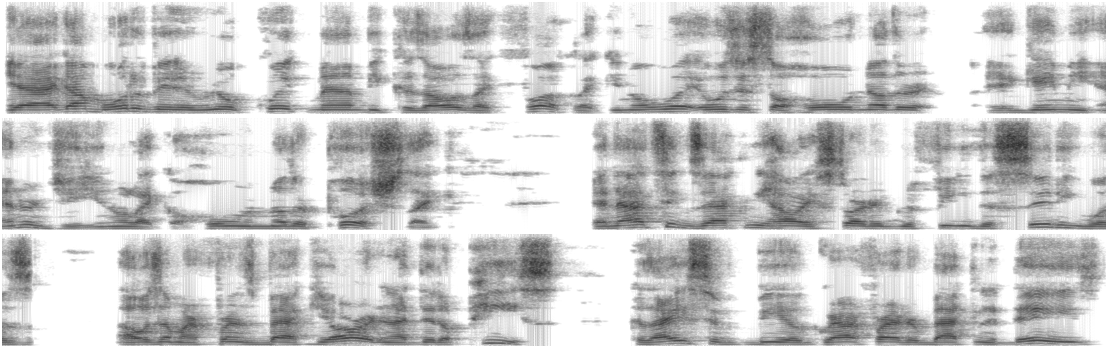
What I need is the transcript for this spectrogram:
Yeah, I got motivated real quick, man, because I was like, fuck, like, you know what? It was just a whole nother, it gave me energy, you know, like a whole another push. Like, and that's exactly how I started graffiti the city was I was in my friend's backyard and I did a piece because I used to be a graph writer back in the days.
